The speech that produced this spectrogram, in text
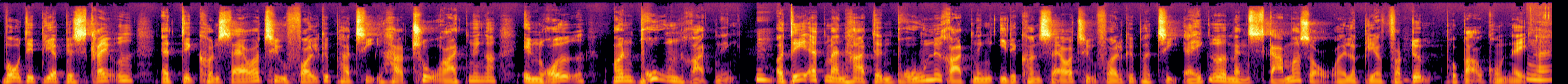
hvor det bliver beskrevet, at det konservative Folkeparti har to retninger, en rød og en brun retning. Mm. Og det, at man har den brune retning i det konservative Folkeparti, er ikke noget, man skammer sig over eller bliver fordømt på baggrund af. Nej.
